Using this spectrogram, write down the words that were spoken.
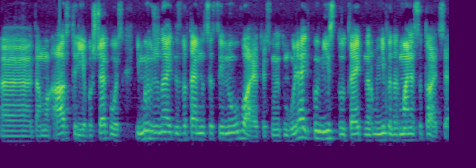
е, там Австрії або ще когось, і ми вже навіть не звертаємо на це сильно уваги. Тобто вони там гуляють по місту, так як ніби нормальна ситуація.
